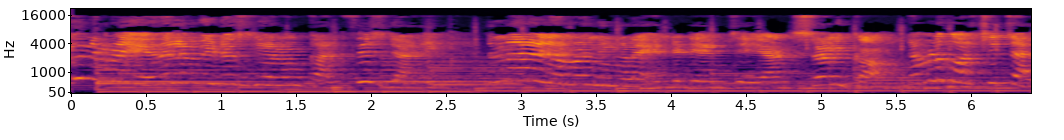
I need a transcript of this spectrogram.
വീഡിയോസ് ചെയ്യണം ചെയ്യാൻ ശ്രമിക്കാം. നമ്മൾ കുറച്ച് ചില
